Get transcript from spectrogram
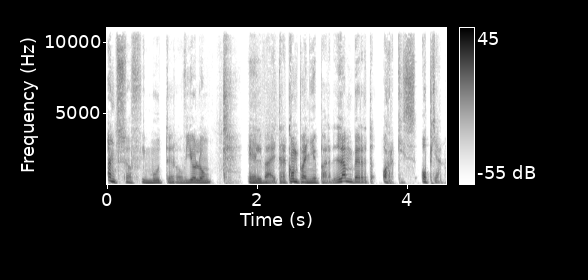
Anne-Sophie Mutter au violon. Elle va être accompagnée par Lambert Orkis au piano.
